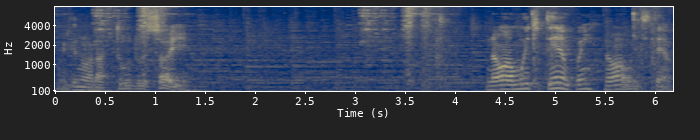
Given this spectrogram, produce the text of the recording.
Vou ignorar tudo isso aí. Não há muito tempo, hein? Não há muito tempo.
